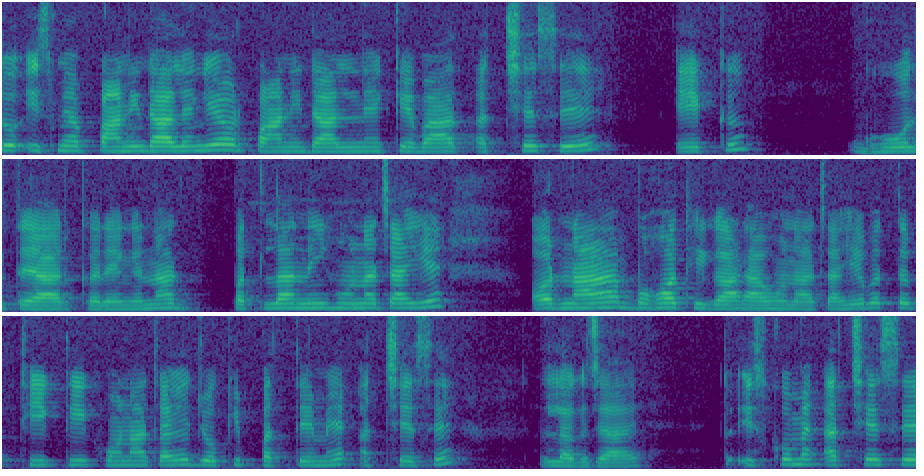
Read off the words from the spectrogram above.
तो इसमें अब पानी डालेंगे और पानी डालने के बाद अच्छे से एक घोल तैयार करेंगे। ना पतला नहीं होना चाहिए और ना बहुत ही गाढ़ा होना चाहिए मतलब ठीक ठीक होना चाहिए जो कि पत्ते में अच्छे से लग जाए। तो इसको मैं अच्छे से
